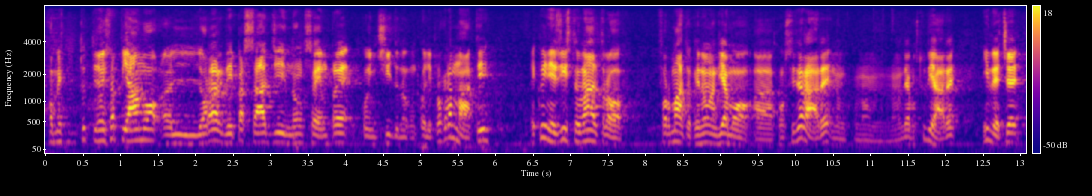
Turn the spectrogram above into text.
come tutti noi sappiamo, eh, gli orari dei passaggi non sempre coincidono con quelli programmati e quindi esiste un altro formato che non andiamo a considerare, non, non, andiamo a studiare, invece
